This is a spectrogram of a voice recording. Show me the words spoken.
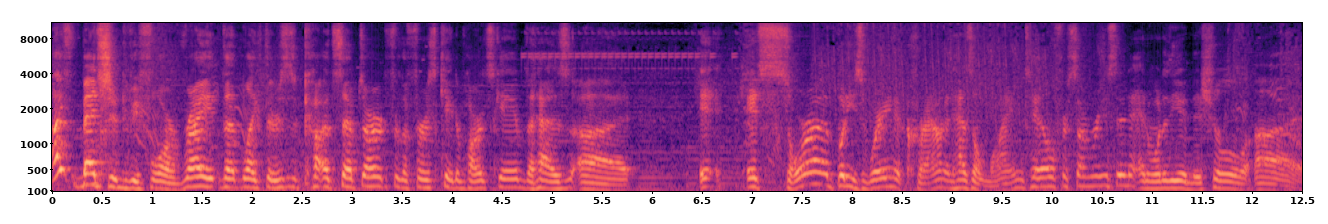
I've mentioned before, right, that like there's a concept art for the first Kingdom Hearts game that has uh, it it's Sora, but he's wearing a crown and has a lion tail for some reason. And one of the initial uh,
